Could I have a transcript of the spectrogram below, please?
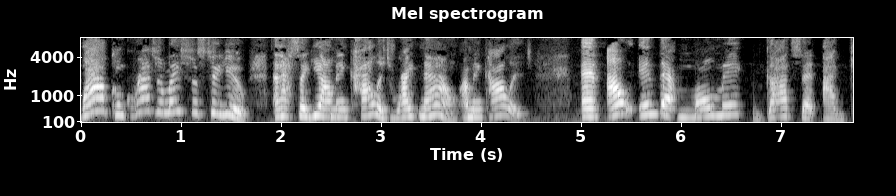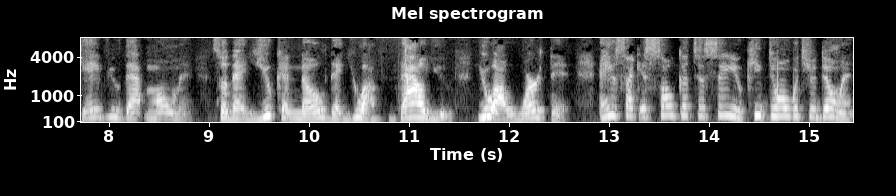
Wow, congratulations to you. And I said, Yeah, I'm in college right now. I'm in college. And out in that moment, God said, I gave you that moment so that you can know that you are valued, you are worth it. And he was like, It's so good to see you. Keep doing what you're doing.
